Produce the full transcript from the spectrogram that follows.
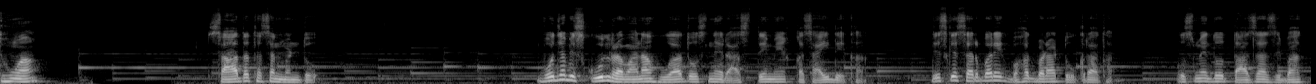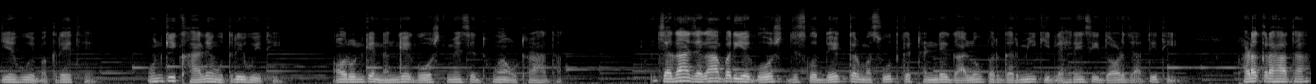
دھواں۔ سعادت حسن منٹو۔ وہ جب اسکول روانہ ہوا تو اس نے راستے میں قصائی دیکھا، جس کے سر پر ایک بہت بڑا ٹوکرا تھا۔ اس میں دو تازہ ذبح کیے ہوئے بکرے تھے۔ ان کی کھالیں اتری ہوئی تھیں اور ان کے ننگے گوشت میں سے دھواں اٹھ رہا تھا۔ جگہ جگہ پر یہ گوشت جس کو دیکھ کر مسعود کے ٹھنڈے گالوں پر گرمی کی لہریں سی دوڑ جاتی تھی پھڑک رہا تھا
